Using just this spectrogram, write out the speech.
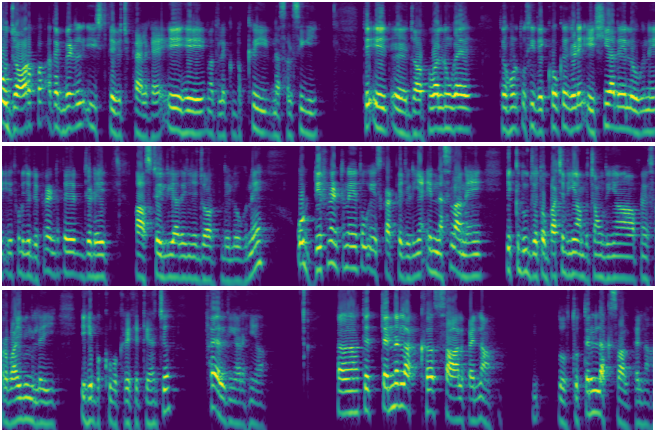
ਉਹ ਯੂਰਪ ਅਤੇ ਮਿਡਲ ਈਸਟ ਦੇ ਵਿੱਚ ਫੈਲ ਗਏ। ਇਹ ਮਤਲਬ ਇੱਕ ਵੱਖਰੀ ਨਸਲ ਸੀਗੀ ਤੇ ਇਹ ਯੂਰਪ ਵੱਲ ਨੂੰ ਗਏ। ਤੇ ਹੁਣ ਤੁਸੀਂ ਦੇਖੋ ਕਿ ਜਿਹੜੇ ਏਸ਼ੀਆ ਦੇ ਲੋਕ ਨੇ, ਇਹ ਥੋੜੇ ਜਿਹੇ ਡਿਫਰੈਂਟ ਤੇ ਜਿਹੜੇ ਆਸਟ੍ਰੇਲੀਆ ਦੇ ਜਾਂ ਯੂਰਪ ਦੇ ਲੋਕ ਨੇ, ਉਹ ਡਿਫਰੈਂਟ ਨੇ। ਤੋਂ ਇਸ ਕਰਕੇ ਜਿਹੜੀਆਂ ਇਹ ਨਸਲਾਂ ਨੇ, ਇੱਕ ਦੂਜੇ ਤੋਂ ਬਚਦੀਆਂ, ਬਚਾਉਂਦੀਆਂ, ਆਪਣੇ ਸਰਵਾਈਵਿੰਗ ਲਈ ਇਹ ਵੱਖੋ ਵੱਖਰੇ ਖਿੱਤਿਆਂ 'ਚ ਫੈਲਦੀਆਂ ਰਹੀਆਂ। ਤੇ 3 ਲੱਖ ਸਾਲ ਪਹਿਲਾਂ, ਦੋਸਤੋ 3 ਲੱਖ ਸਾਲ ਪਹਿਲਾਂ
